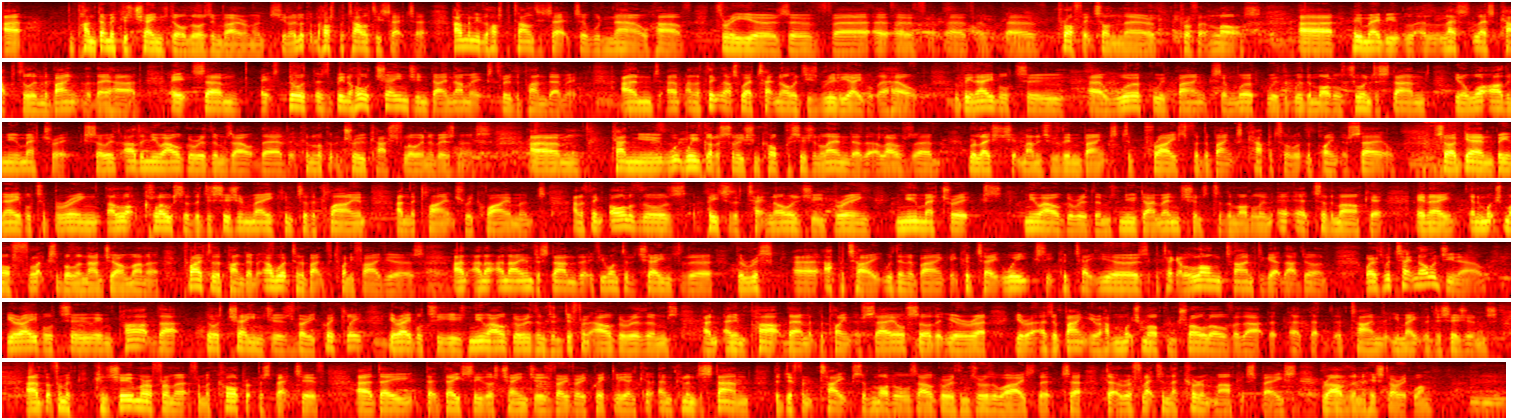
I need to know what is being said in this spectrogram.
Uh, the pandemic has changed all those environments. You know, look at the hospitality sector. How many of the hospitality sector would now have three years of, uh, of, of, of, of profits on their profit and loss, uh, who maybe less less capital in the bank that they had? It's um, it's there's been a whole change in dynamics through the pandemic, and um, and I think that's where technology is really able to help. We've been able to uh, work with banks and work with with the models to understand, you know, what are the new metrics metrics. So is, are there new algorithms out there that can look at the true cash flow in a business? Um, can you, we've got a solution called Precision Lender that allows um, relationship managers within banks to price for the bank's capital at the point of sale. Mm. So again, being able to bring a lot closer the decision making to the client and the client's requirements. And I think all of those pieces of technology bring new metrics, new algorithms, new dimensions to the model, in, uh, to the market in a, in a much more flexible and agile manner. Prior to the pandemic, I worked in a bank for 25 years, oh, and, and, and I understand that if you wanted to change the, the risk uh, appetite within a bank, it could take weeks, it could take years, it could take a long time to get that done. Whereas with technology now, you're able to impart that those changes very quickly. Mm. You're able to use new algorithms and different algorithms and, and impart them at the point of sale so that you're, uh, you're as a bank, you're having much more control over that at, at, at the time that you make the decisions. Um, but from a consumer, from a, from a corporate perspective, uh, they, they, they see those changes very, very quickly and can, and can understand the different types of models, algorithms or otherwise that, uh, that are reflecting their current market space rather than a historic one. Mm.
